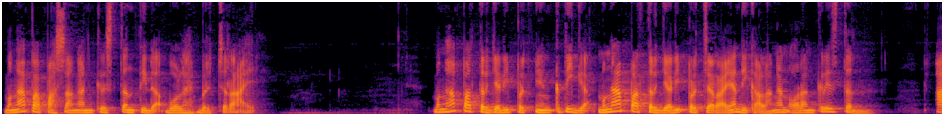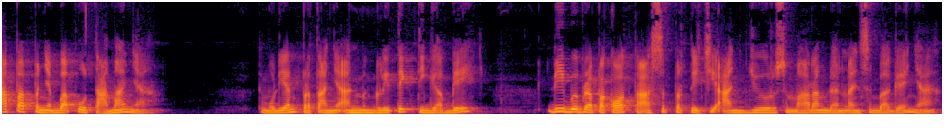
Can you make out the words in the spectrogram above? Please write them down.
Mengapa pasangan Kristen tidak boleh bercerai? Mengapa terjadi yang ketiga? Mengapa terjadi perceraian di kalangan orang Kristen? Apa penyebab utamanya? Kemudian pertanyaan menggelitik 3B di beberapa kota seperti Cianjur, Semarang dan lain sebagainya.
